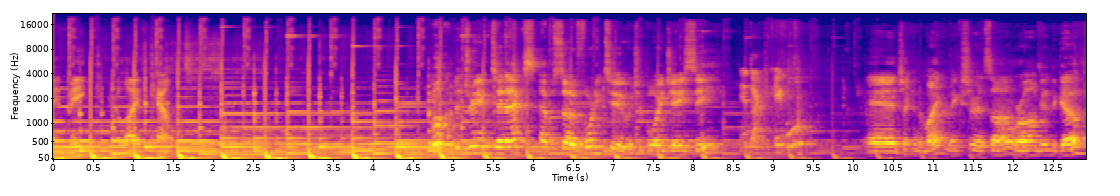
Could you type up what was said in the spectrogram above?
and make your life count. Welcome to Dream 10X, episode 42. It's your boy JC. And Dr. Cable? And checking the mic, make sure it's on. We're all good to go.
